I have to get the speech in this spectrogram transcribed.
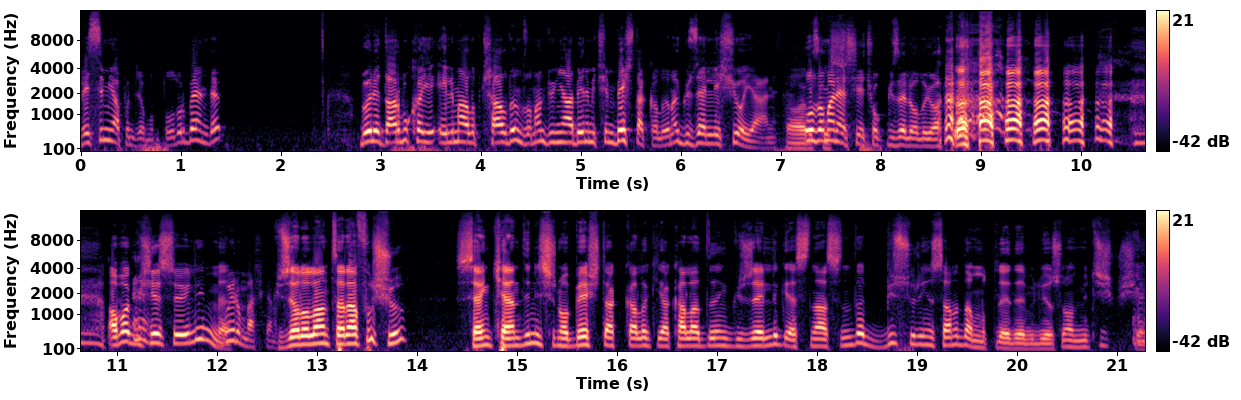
resim yapınca mutlu olur. Ben de böyle darbukayı elime alıp çaldığım zaman dünya benim için 5 dakikalığına güzelleşiyor yani. O Harikasın. zaman her şey çok güzel oluyor. Ama bir şey söyleyeyim mi? Buyurun başkanım. Güzel olan tarafı şu. Sen kendin için o 5 dakikalık yakaladığın güzellik esnasında bir sürü insanı da mutlu edebiliyorsun. O müthiş bir şey.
